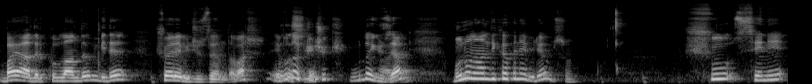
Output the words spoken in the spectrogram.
bayağıdır kullandığım bir de şöyle bir cüzdanım da var. E, Bu da küçük. Bu da güzel. Aynen. Bunun handikapı ne biliyor musun? Şu seni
